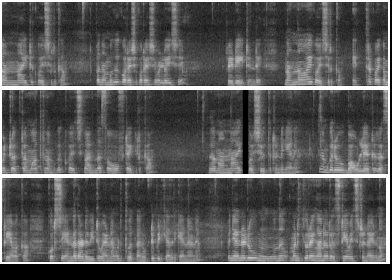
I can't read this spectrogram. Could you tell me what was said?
നന്നായിട്ട് കുഴച്ചെടുക്കാം. അപ്പോൾ നമുക്ക് കുറേശ്ശെ കുറേശ്ശെ വെള്ളം ഒഴിച്ച് റെഡി ആയിട്ടുണ്ട്. നന്നായി കുഴച്ചെടുക്കാം. എത്ര കുഴക്കാൻ പറ്റുമോ അത്രമാത്രം നമുക്ക് കുഴച്ച് നല്ല സോഫ്റ്റ് ആക്കി എടുക്കാം. അത് നന്നായി കുഴച്ചെടുത്തിട്ടുണ്ട് ഞാൻ. നമുക്കൊരു ബൗളിലായിട്ട് റെസ്റ്റ് ചെയ്യാൻ വെക്കാം. കുറച്ച് എണ്ണ തടവിയിട്ട് വേണം എടുത്ത് വെക്കാൻ ഒട്ടിപ്പിടിക്കാതിരിക്കാനാണ്. അപ്പോൾ ഞാനൊരു മൂന്ന് മണിക്കൂർ എങ്ങാനും റെസ്റ്റ് ചെയ്യാൻ വെച്ചിട്ടുണ്ടായിരുന്നു.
